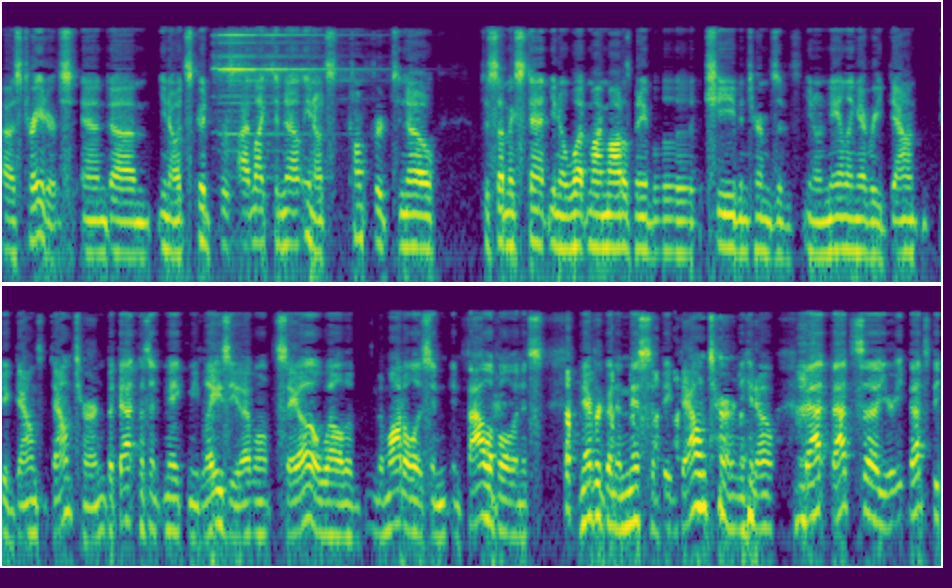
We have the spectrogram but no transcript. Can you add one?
as traders, and um, you know, it's good for. I'd like to know. You know, it's comfort to know to some extent, you know, what my model's been able to achieve in terms of, you know, nailing every down big down downturn, but that doesn't make me lazy. I won't say, oh, well, the, the model is in, infallible and it's never going to miss a big downturn. You know, that that's uh, your that's the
